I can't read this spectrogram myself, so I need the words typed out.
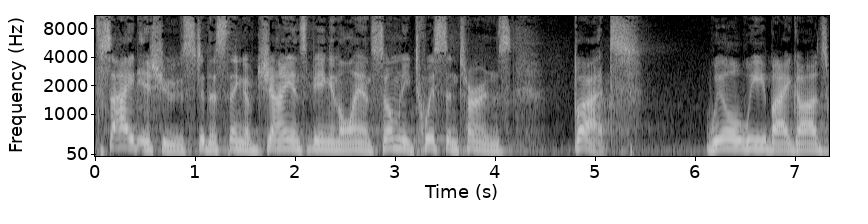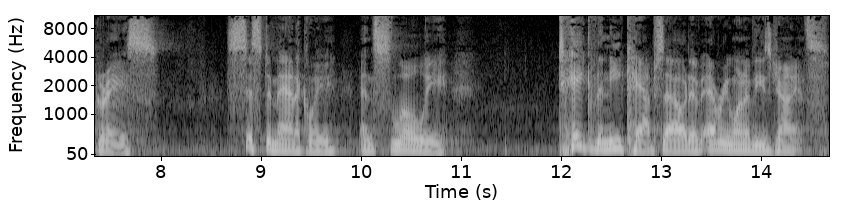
side issues to this thing of giants being in the land, so many twists and turns. But will we, by God's grace, systematically and slowly take the kneecaps out of every one of these giants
